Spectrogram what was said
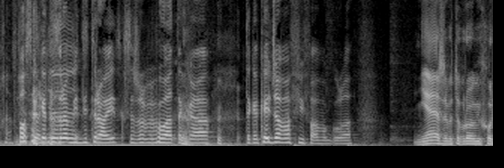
Po tym, kiedy takie- zrobi Detroit, chcę, żeby była taka, taka cage'owa FIFA w ogóle. Nie, żeby to robił Ko-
